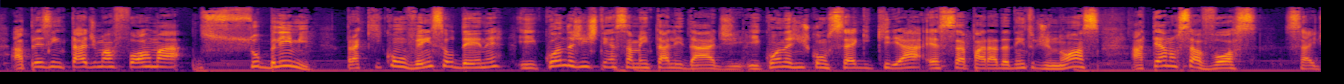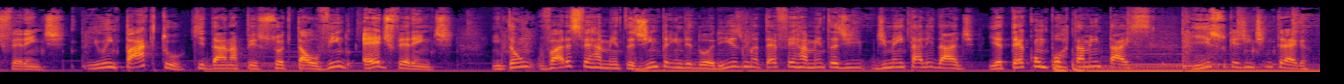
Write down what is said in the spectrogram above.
apresentar de uma forma sublime para que convença o Denner. E quando a gente tem essa mentalidade e quando a gente consegue criar essa parada dentro de nós, até a nossa voz sai diferente. E o impacto que dá na pessoa que está ouvindo é diferente. Então, várias ferramentas de empreendedorismo, até ferramentas de, de mentalidade e até comportamentais. E isso que a gente entrega.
